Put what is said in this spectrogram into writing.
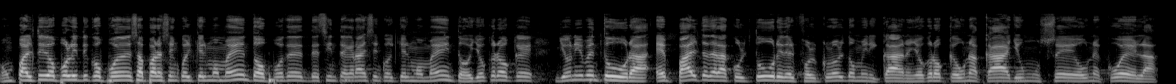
Un partido político puede desaparecer en cualquier momento, puede desintegrarse en cualquier momento. Yo creo que Johnny Ventura es parte de la cultura y del folclore dominicano. Yo creo que una calle, un museo, una escuela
